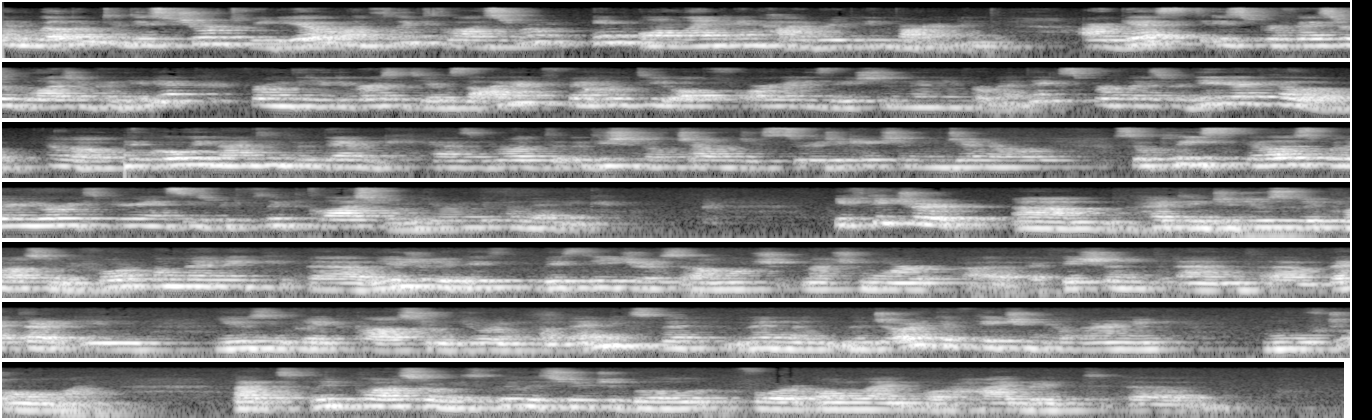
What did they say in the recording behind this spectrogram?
and welcome to this short video on flipped classroom in online and hybrid environment. Our guest is Professor Blaženka Divjak from the University of Zagreb, Faculty of Organization and Informatics. Professor Divjak, hello. Hello. The COVID-19 pandemic has brought additional challenges to education in general, so please tell us what are your experiences with flipped classroom during the pandemic. If teacher um, had introduced flipped classroom before pandemic, uh, usually these, these teachers are much much more uh, efficient and uh, better in using flipped classroom during pandemics, but when the majority of teaching and learning moved online. But flipped classroom is really suitable for online or hybrid uh,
